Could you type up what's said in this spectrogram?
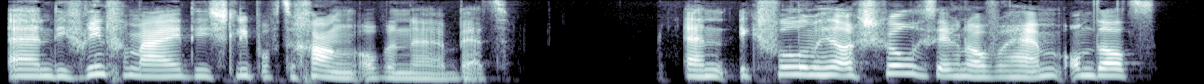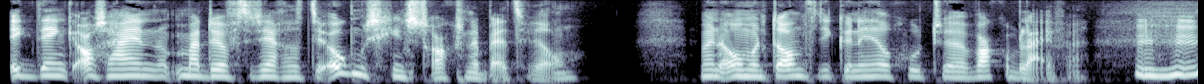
En die vriend van mij, die sliep op de gang op een eh, bed. En ik voelde me heel erg schuldig tegenover hem. Omdat ik denk, als hij maar durft te zeggen... dat hij ook misschien straks naar bed wil. Mijn oom en tante, die kunnen heel goed wakker blijven. Mhm.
